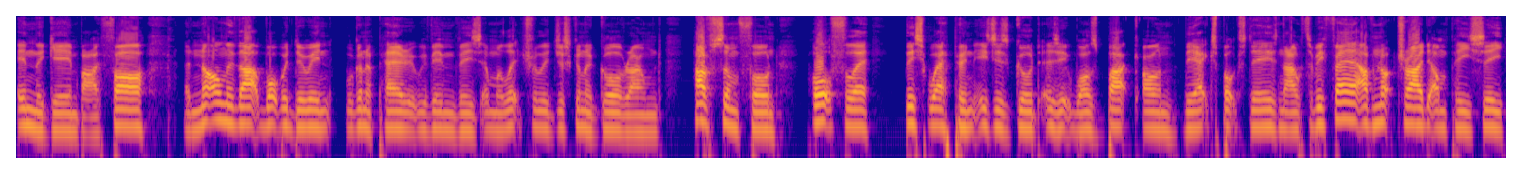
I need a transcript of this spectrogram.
in the game by far. And not only that, what we're doing, we're going to pair it with Invis and we're literally just going to go around, have some fun. Hopefully this weapon is as good as it was back on the Xbox days. Now, to be fair, I've not tried it on PC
